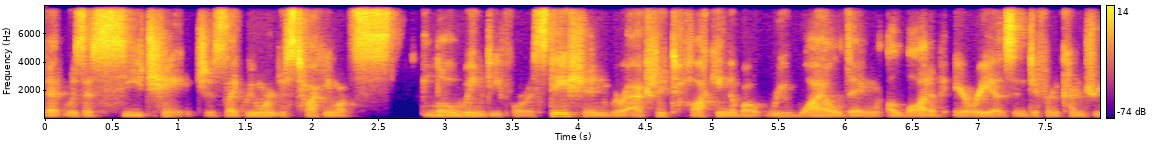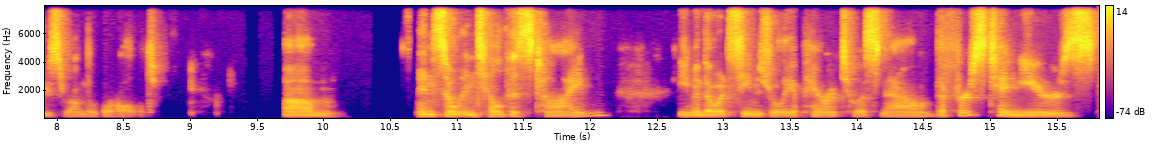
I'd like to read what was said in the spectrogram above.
that was a sea change. It's like we weren't just talking about slowing deforestation, we're actually talking about rewilding a lot of areas in different countries around the world. Um, and so until this time, even though it seems really apparent to us now, the first 10 years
